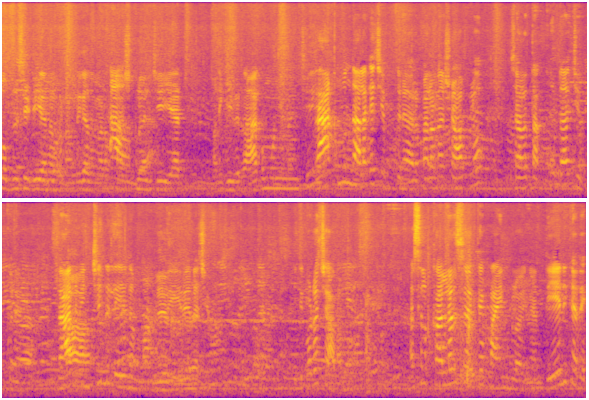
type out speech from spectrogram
పబ్లిసిటీ అని ఒకటి ఉంది కదా మేడం. ఫస్ట్ నుంచి మనకి ఇవి రాకముందు నుంచి. రాకముందు అలాగే చెప్తున్నారు పలానా షాప్లో చాలా తక్కువ ధర చెప్తున్నారు. దాని మించింది లేదమ్మా లేదు. ఏదైనా చెప్పు. ఇది కూడా చాలా బాగుంది. అసలు కలర్స్ అయితే మైండ్ బ్లోయింగ్ అండి దేనికి అదే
